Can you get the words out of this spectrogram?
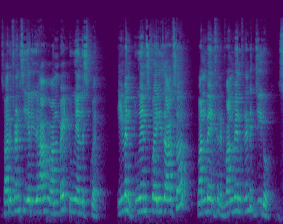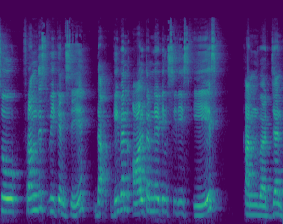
Sorry friends, here you have 1 by 2n square. Even 2n square is also 1 by infinite. 1 by infinite is 0. So from this we can say the given alternating series is convergent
